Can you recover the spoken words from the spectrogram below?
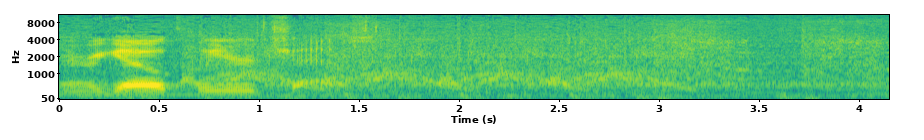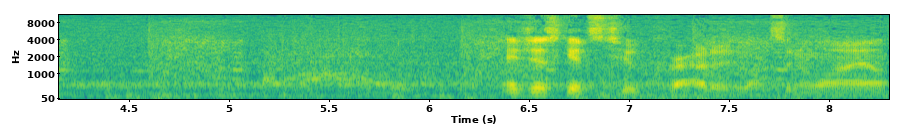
There cleared chat. It just gets too crowded once in a while.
